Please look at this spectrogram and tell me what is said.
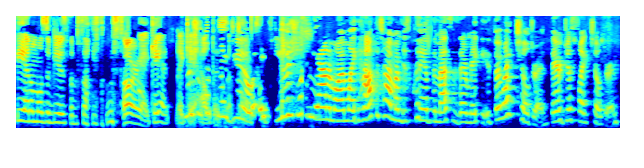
the animals abuse themselves. I'm sorry, I can't. I can't usually help it. Do. It's usually the animal. I'm like half the time I'm just cleaning up the messes they're making. They're like children. They're just like children.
